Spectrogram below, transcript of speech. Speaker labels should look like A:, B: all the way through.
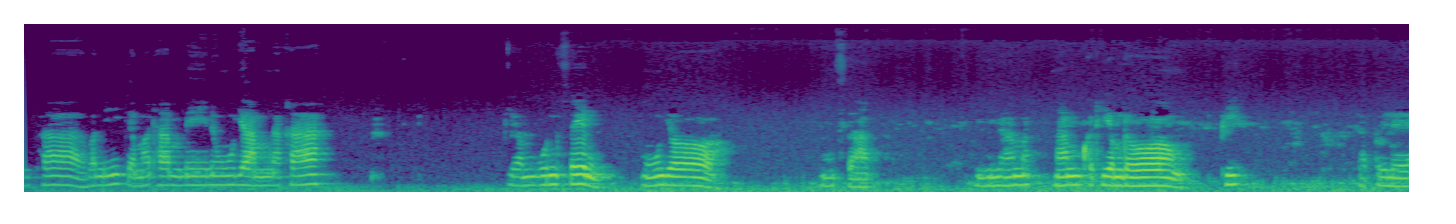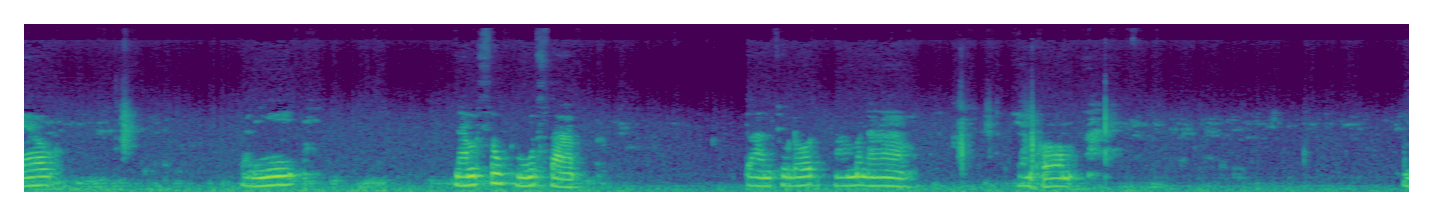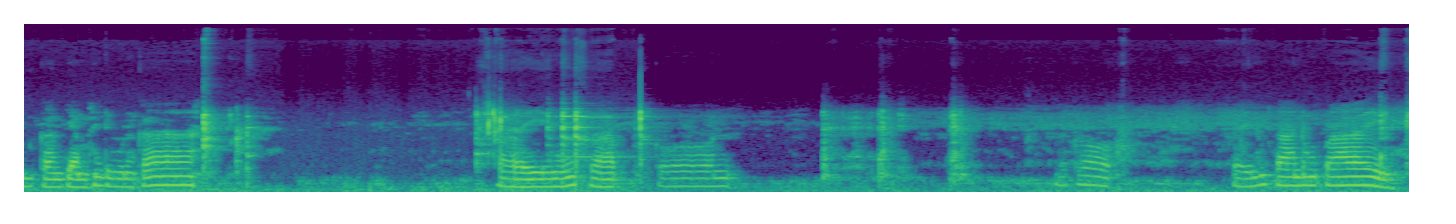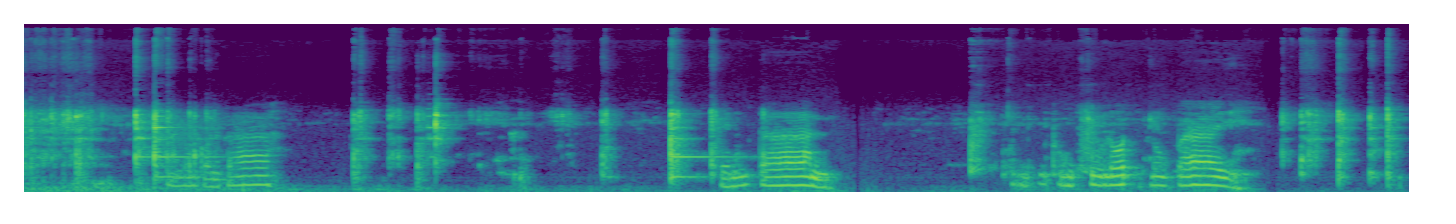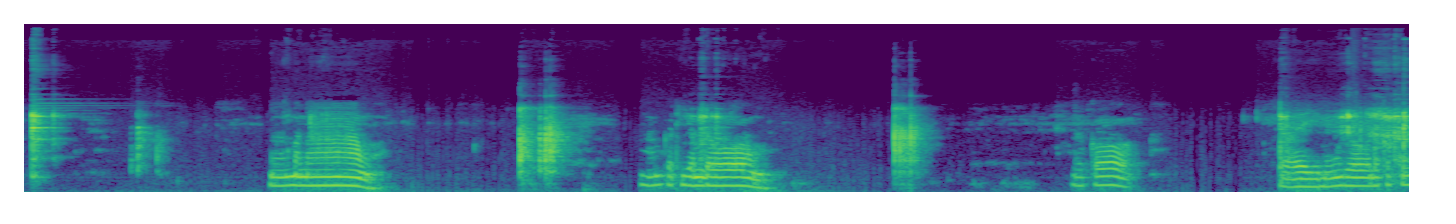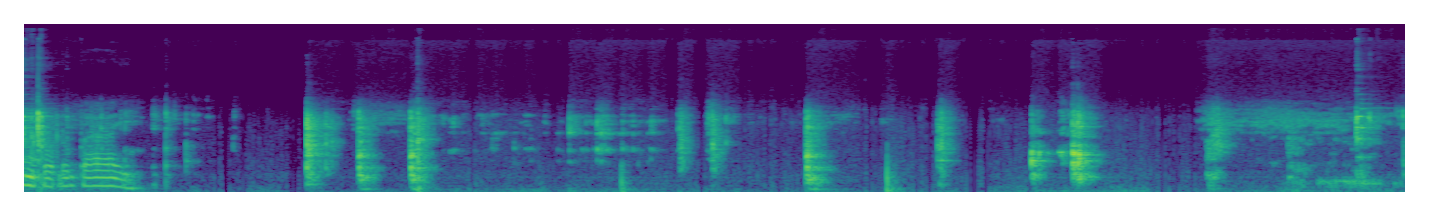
A: ดีค่ะวันนี้จะมาทำเมนูยำนะคะยำวุ้นเส้น หมูยอหมูสับมีน้ำน้ำกระเทียมดองพริกสับไปแล้วอันนี้ น้ำซุปหมูสับตาลชูรสน้ำมะนาวเตรียมพร้อมทำการยำให้ดูนะคะ ใส่หมูสับก่อน แล้วก็ใส่น้ำตาลลงไปน้ำลงก่อนนะคะใส่น้ำตาลผงชูรสลงไปน้ำมะนาว น้ำกระเทียมดอง แล้วก็ใส่หมูยอแล้วก็กุ้งสดลงไป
